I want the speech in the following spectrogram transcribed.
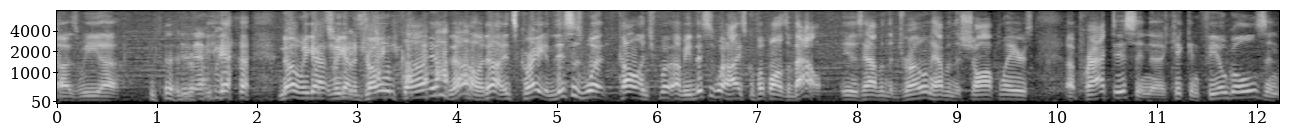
as we uh, yeah, no, we got we got a drone flying. No, no, it's great. This is what college. fo- I mean, this is what high school football is about: is having the drone, having the Shaw players uh, practice and uh, kicking field goals, and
